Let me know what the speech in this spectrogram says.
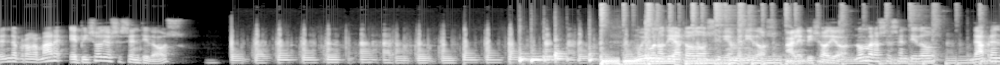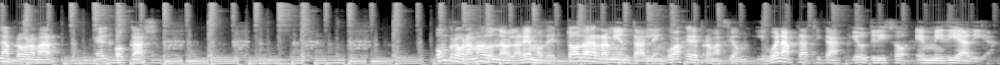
Aprende a programar, episodio 62. Muy buenos días a todos y bienvenidos al episodio número 62 de Aprende a programar, el podcast. Un programa donde hablaremos de todas las herramientas, lenguaje de programación y buenas prácticas que utilizo en mi día a día.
